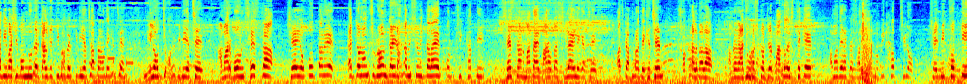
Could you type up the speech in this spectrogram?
আদিবাসী বন্ধুদের কালকে কীভাবে পিটিয়েছে আপনারা দেখেছেন? নির্লজ্জভাবে পিটিয়েছে। আমার বোন শ্রেষ্ঠা, সেই অভ্যুত্থানের একজন অংশগ্রহণকারী ঢাকা বিশ্ববিদ্যালয়ের শিক্ষার্থী। শ্রেষ্ঠার মাথায় বারোটা সিলাই লেগেছে। আজকে আপনারা দেখেছেন, সকালবেলা আমরা রাজু ভাস্কর্যের পাদদেশ থেকে আমাদের একটা শান্তিপূর্ণ বিক্ষোভ ছিল। সেই বিক্ষোভ কি?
